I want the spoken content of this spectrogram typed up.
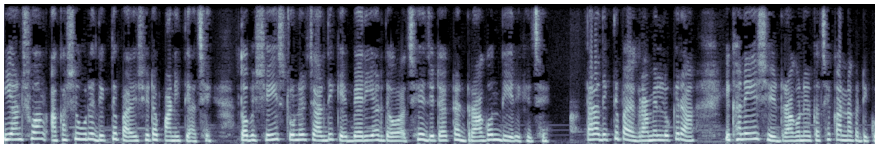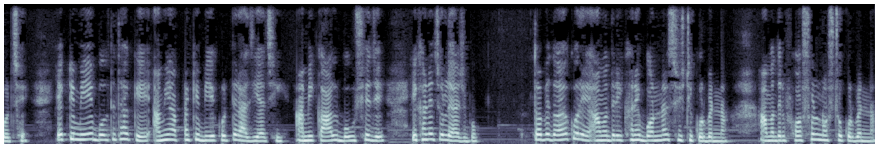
ইয়ান সুয়াং আকাশে উড়ে দেখতে পায় সেটা পানিতে আছে। তবে সেই স্টোনের চারদিকে ব্যারিয়ার দেওয়া আছে, যেটা একটা ড্রাগন দিয়ে রেখেছে। তারা দেখতে পায় গ্রামের লোকেরা এখানে এসে ড্রাগনের কাছে কান্নাকাটি করছে। একটি মেয়ে বলতে থাকে, আমি আপনাকে বিয়ে করতে রাজি আছি। আমি কাল বউ সেজে এখানে চলে আসব। তবে দয়া করে আমাদের এখানে বন্যার সৃষ্টি করবেন না। আমাদের ফসল নষ্ট করবেন না।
